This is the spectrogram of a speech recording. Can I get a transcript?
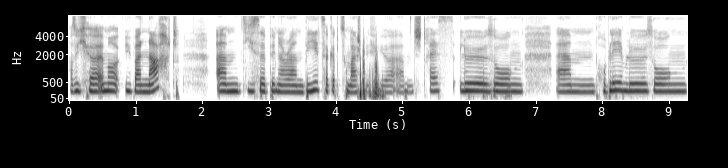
also ich höre immer über Nacht ähm, diese binauralen Beats. Da gibt es zum Beispiel für ähm, Stresslösung, ähm, Problemlösung,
